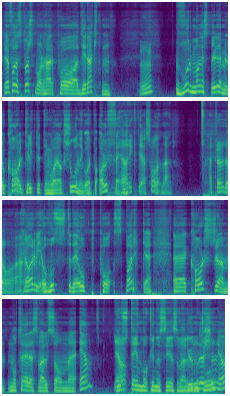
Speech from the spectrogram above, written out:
Vi har fått et spørsmål her på direkten. Mm. Hvor mange spillere med lokal tilknytning var i aksjon i går på Alfheim? Ja, riktig, jeg så den der. Jeg prøvde å uh... Klarer vi å hoste det opp på sparket? Uh, Karlstrøm noteres vel som eh, én. Ja. Jostein må kunne sies å være nummer to. Gundersen, ja.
